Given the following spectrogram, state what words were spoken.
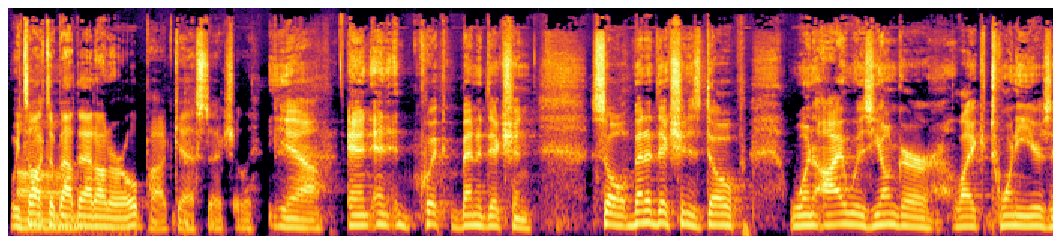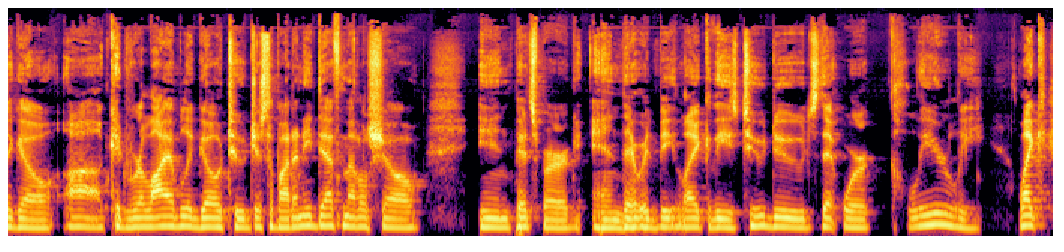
We talked about Um, that on our old podcast actually. Yeah, and, and and quick benediction. So benediction is dope. When I was younger, like 20 years ago, uh, could reliably go to just about any death metal show in Pittsburgh, and there would be like these two dudes that were clearly like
